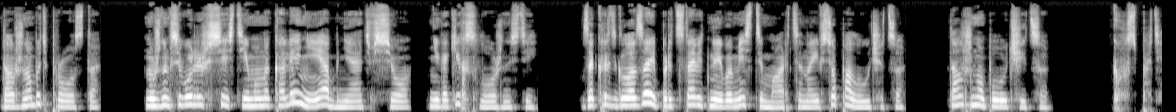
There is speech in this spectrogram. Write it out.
Должно быть просто. Нужно всего лишь сесть ему на колени и обнять все, никаких сложностей. Закрыть глаза и представить на его месте Мартина, и все получится. Должно получиться. Господи.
